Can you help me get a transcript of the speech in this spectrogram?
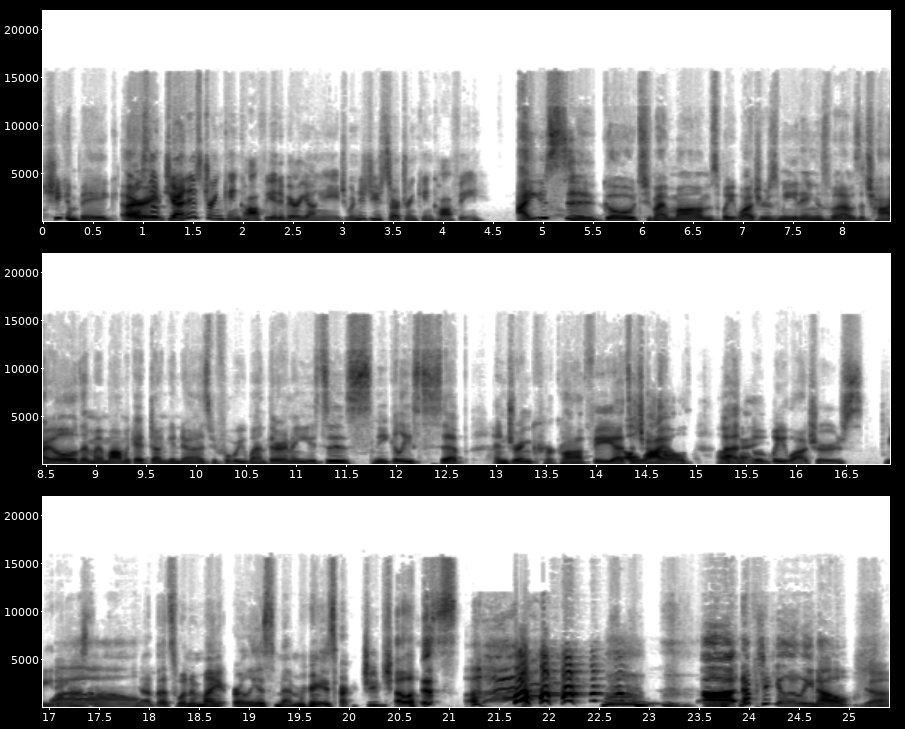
She can bake. All also, right. Jen is drinking coffee at a very young age. When did you start drinking coffee? I used to go to my mom's Weight Watchers meetings when I was a child, and my mom would get Dunkin' Donuts before we went there, and I used to sneakily sip and drink her coffee as Oh, a wow. child at Okay. the Weight Watchers meetings. Wow. Yeah, that's one of my earliest memories. Aren't you jealous? uh, not particularly. No. yeah.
